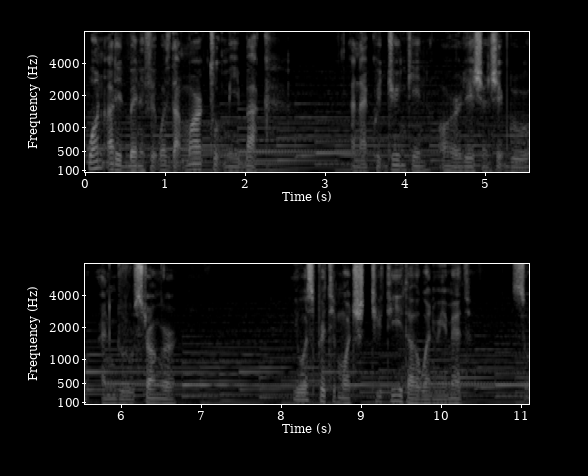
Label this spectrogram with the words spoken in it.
One added benefit was that Mark took me back and I quit drinking, our relationship grew and grew stronger. He was pretty much teetotal when we met, so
